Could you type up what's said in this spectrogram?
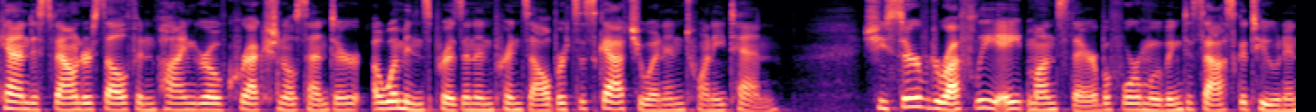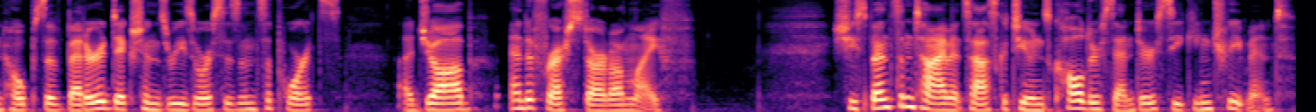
Kandice found herself in Pine Grove Correctional Center, a women's prison in Prince Albert, Saskatchewan, in 2010. She served roughly eight months there before moving to Saskatoon in hopes of better addictions resources and supports, a job, and a fresh start on life. She spent some time at Saskatoon's Calder Centre seeking treatment,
